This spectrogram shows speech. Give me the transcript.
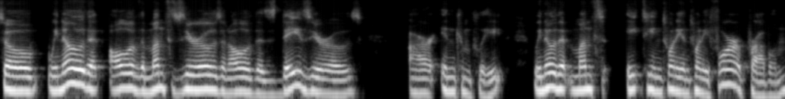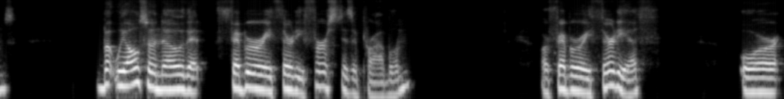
So we know that all of the month zeros and all of the day zeros are incomplete. We know that months 18, 20, and 24 are problems. But we also know that February 31st is a problem, or February 30th, or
